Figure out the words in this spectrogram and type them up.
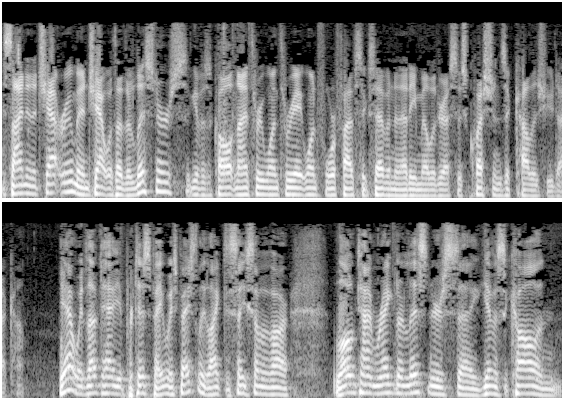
sign in the chat room and chat with other listeners. Give us a call at nine three one three eight one four five six seven, and that email address is questions at collegeview.com. Yeah, we'd love to have you participate. We especially like to see some of our longtime regular listeners uh, give us a call and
